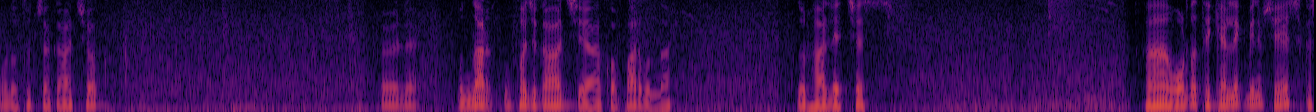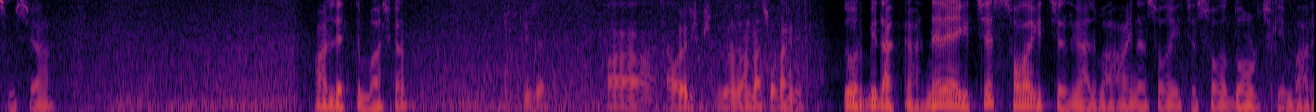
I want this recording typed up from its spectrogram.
Orada tutacak ağaç yok. Böyle. Bunlar ufacık ağaç ya kopar bunlar. Dur halledeceğiz. Ha orada tekerlek benim şeye sıkışmış ya. Hallettim başkan. Güzel. Aa, sen oraya düşmüşsün. Dur o zaman ben soldan gideyim. Dur bir dakika. Nereye gideceğiz? Sola gideceğiz galiba. Aynen sola gideceğiz. Sola doğru çıkayım bari.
